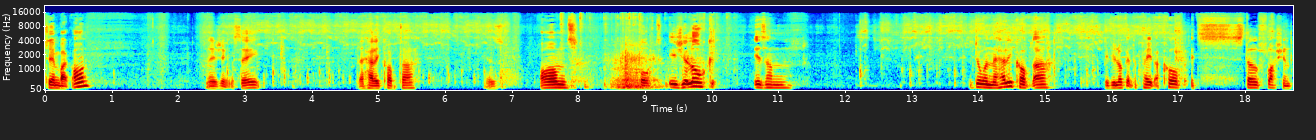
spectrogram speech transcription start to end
turn back on, and as you can see, the helicopter is armed, but as you look, is I'm um, doing the helicopter, if you look at the paper cup, it's still flashing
